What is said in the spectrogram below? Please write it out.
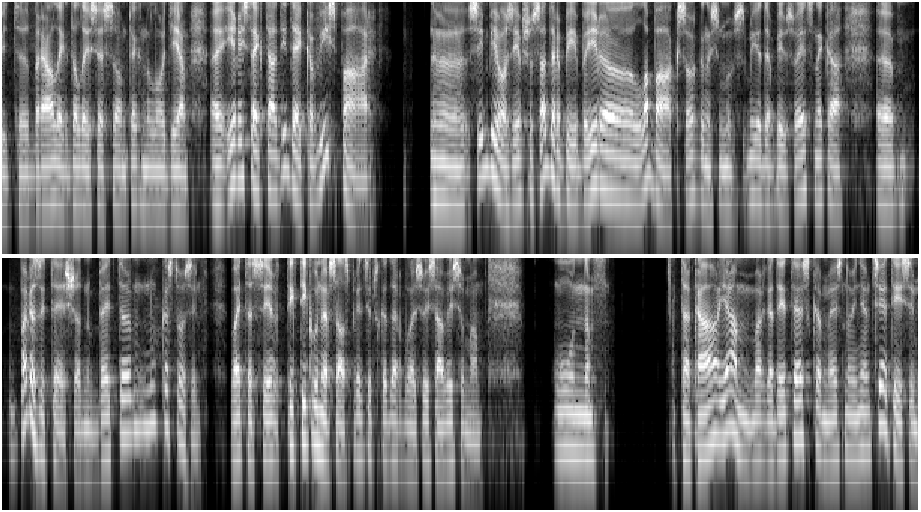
viņi brālīgi dalīsies savām tehnoloģijām. Ir izteikti tāda ideja, ka vispār simbioze, jeb šī sadarbība ir labāks organismu miedarbības veids nekā parazitēšana, bet nu, kas to zina? Vai tas ir tik, tik universāls princips, ka darbojas visā visumā? Un Tā kā jā, var gadīties, ka mēs no viņiem cietīsim.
